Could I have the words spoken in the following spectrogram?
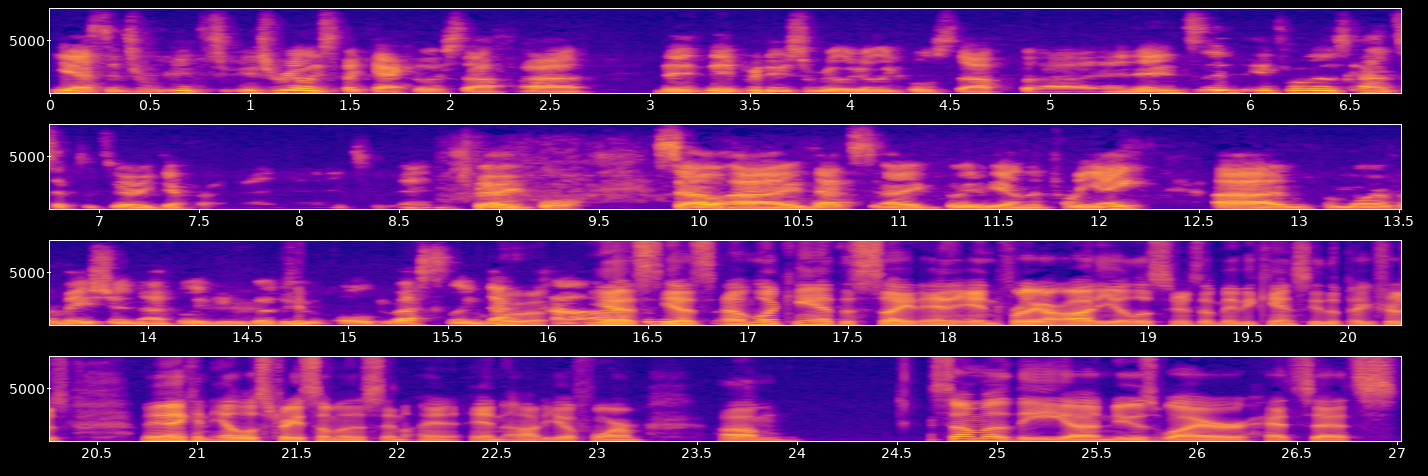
Yes, it's it's it's really spectacular stuff. Uh, they they produce some really really cool stuff, uh, and it's it's one of those concepts that's very different, and, and it's and it's very cool. So uh, that's uh, going to be on the 28th. Um, for more information, I believe you can go to oldwrestling.com. Uh, yes, yes. I'm looking at the site, and, and for our audio listeners that maybe can't see the pictures, maybe I can illustrate some of this in in audio form. Um, some of the uh, Newswire headsets,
